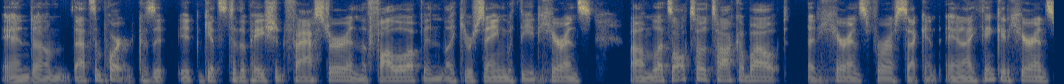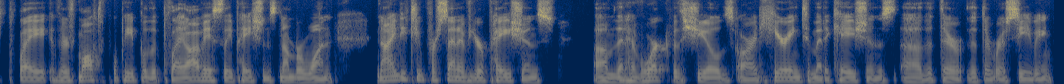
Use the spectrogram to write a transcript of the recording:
and um, that's important because it it gets to the patient faster and the follow up, and like you're saying with the adherence. Um, let's also talk about adherence for a second, and I think adherence play. There's multiple people that play. Obviously, patients number one. Ninety-two percent of your patients um, that have worked with Shields are adhering to medications uh, that they're that they're receiving.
